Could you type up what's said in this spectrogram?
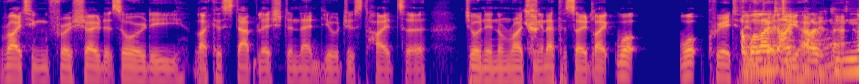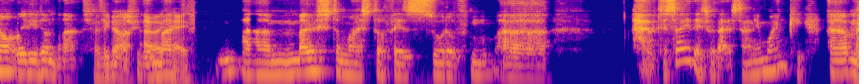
writing for a show that's already like established, and then you're just hired to join in on writing an episode. Like what what creative well, input I, do you have I've in that? Not really done that. Have you not? Oh, okay. Um, most of my stuff is sort of. Uh, how to say this without sounding wanky? Um,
